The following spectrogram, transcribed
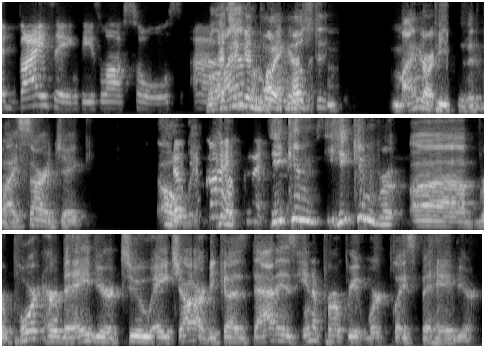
advising these lost souls. Um, Well, That's I a have good point. Minor, Most of- minor Sorry. piece of advice. Sorry, Jake. Oh, no, but, go you know, ahead. Go ahead. he can he can re- uh, report her behavior to HR because that is inappropriate workplace behavior.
